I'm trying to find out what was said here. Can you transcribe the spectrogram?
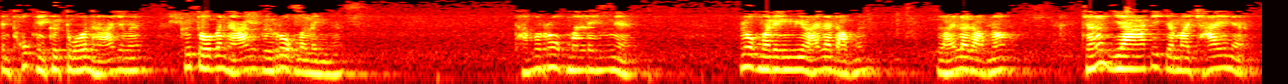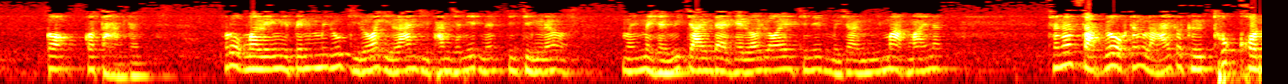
เป็นทุกข์นี่คือตัวปัญหาใช่ไหม คือตัวปัญหาก็คือโรคมะเร็งนะถามว่าโรคมะเร็งเนี่ย โรคมะเร็งมีหลายระดับนะหลายระดับเนาะฉะนั้นยาที่จะมาใช้เนี่ย ก็ก็ต่างกันโรคมะเร็งนี่เป็นไม่รู้กี่ร้อยกี่ล้านกี่พันชนิดนะจริง ๆ แล้ว ไม่ไม่ใช่วิจัยได้แค่ร้อยร้อยชนิดไม่ใช่มีมากมายนะฉะนั้นสัตว์โรคทั้งหลายก็คือทุกคน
